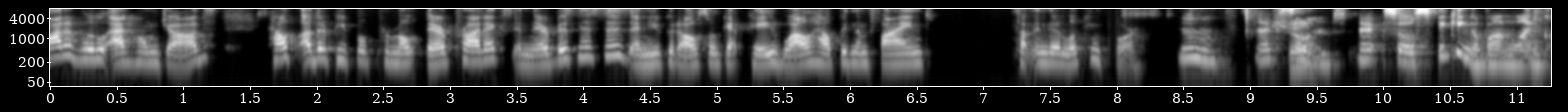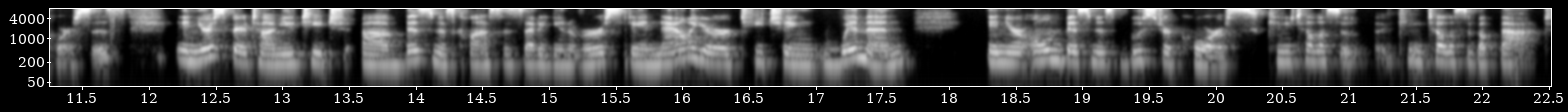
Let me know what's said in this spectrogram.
lot of little at home jobs. Help other people promote their products and their businesses and you could also get paid while helping them find something they're looking for Mm, excellent. Sure. So, speaking of online courses, in your spare time, you teach uh, business classes at a university, and now you're teaching women in your own business booster course. Can you tell us? Can you tell us about that?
